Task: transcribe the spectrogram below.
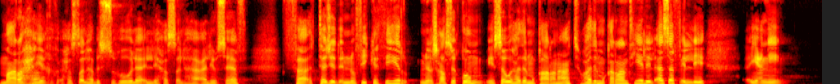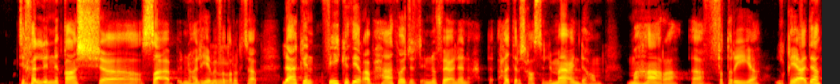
ما راح. يحصلها بالسهولة اللي يحصلها علي وسيف فتجد إنه في كثير من الأشخاص يقوم يسوي هذه المقارنات وهذه المقارنات هي للأسف اللي يعني تخلي النقاش آه، صعب إنه هل هي. بالفطره والاكتساب لكن في كثير أبحاث وجدت إنه فعلا حتى الأشخاص اللي ما عندهم مهارة آه، فطرية للقيادة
